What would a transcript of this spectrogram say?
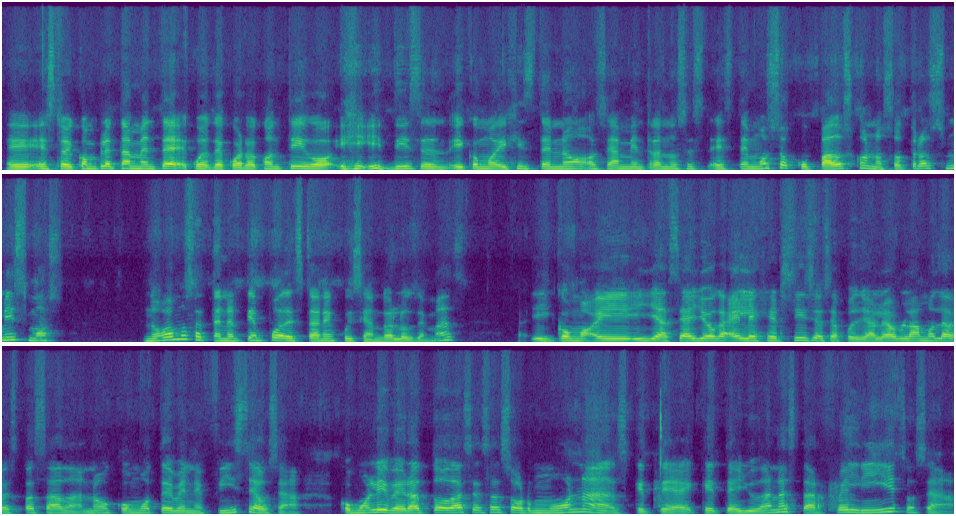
Eh, estoy completamente de acuerdo contigo y, dicen, y como dijiste, no, o sea, mientras nos estemos ocupados con nosotros mismos, no vamos a tener tiempo de estar enjuiciando a los demás. Y como, y, ya sea yoga, el ejercicio, o sea, pues ya lo hablamos la vez pasada, ¿no? Cómo te beneficia, o sea, cómo libera todas esas hormonas que te, que te ayudan a estar feliz, o sea,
